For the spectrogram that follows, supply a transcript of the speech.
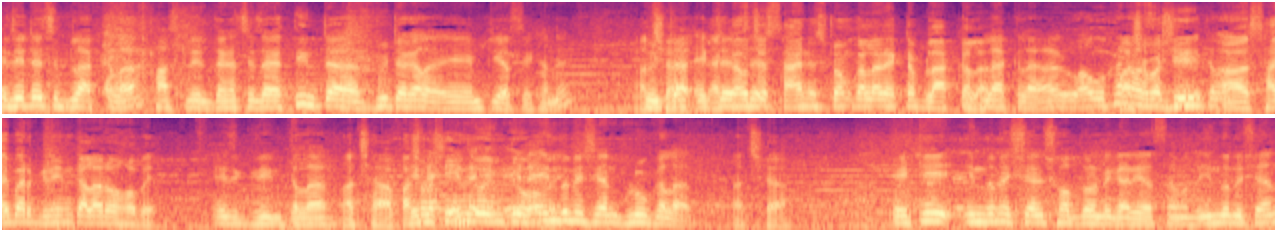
এই যেটা হচ্ছে ব্ল্যাক কালার ফার্স্ট লিড দেখাচ্ছে জায়গায় তিনটা দুইটা কালার এমটি আছে এখানে। দুইটা একটা হচ্ছে সাইন স্টর্ম কালার একটা ব্ল্যাক কালার। ব্ল্যাক কালার আর ওখানে পাশাপাশি সাইবার গ্রিন কালারও হবে। এই যে গ্রিন কালার। আচ্ছা পাশাপাশি ইন্দো এমটি হবে। Indonesian blue colour. আচ্ছা। এটি ইন্দোনেশিয়ান সব ধরনের গাড়ি আছে আমাদের ইন্দোনেশিয়ান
